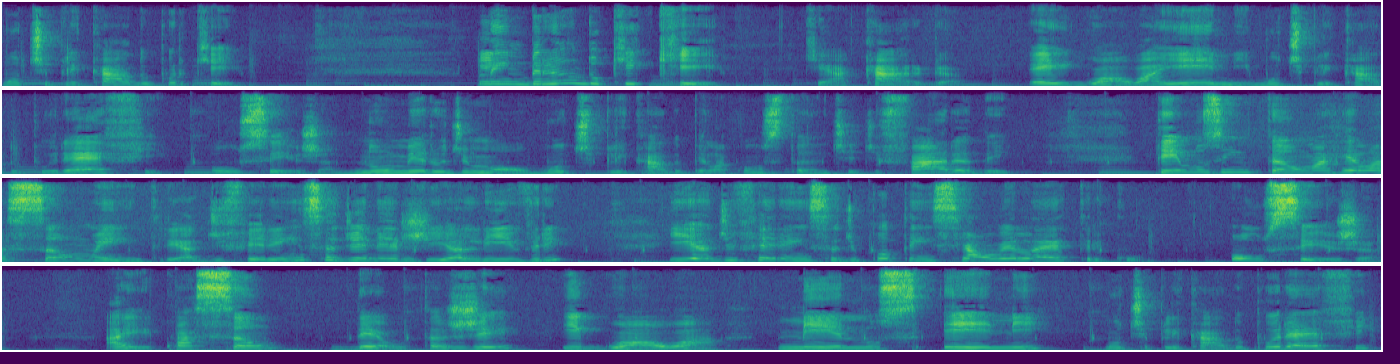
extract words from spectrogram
multiplicado por Q. Lembrando que Q, que é a carga, é igual a N multiplicado por F, ou seja, número de mol multiplicado pela constante de Faraday, temos então a relação entre a diferença de energia livre e a diferença de potencial elétrico, ou seja, a equação ΔG igual a menos N multiplicado por F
